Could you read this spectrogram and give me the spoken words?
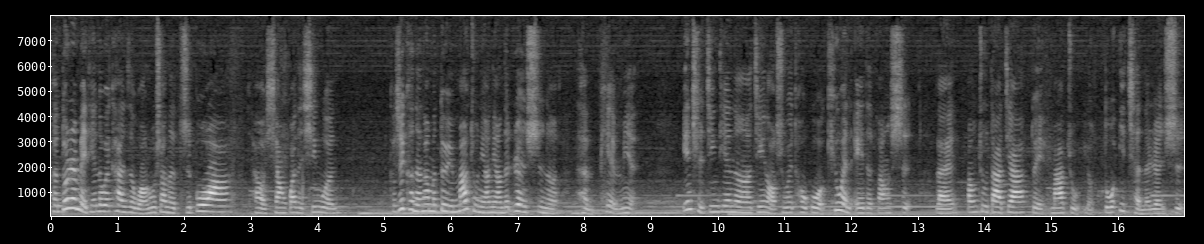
很多人每天都会看着网络上的直播啊，还有相关的新闻，可是可能他们对于妈祖娘娘的认识呢，很片面。因此，今天呢，金英老师会透过 Q&A 的方式来帮助大家对妈祖有多一层的认识。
